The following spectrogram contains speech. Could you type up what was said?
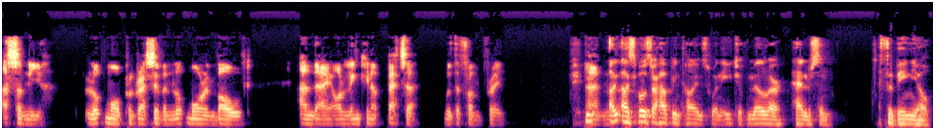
are suddenly look more progressive and look more involved, and they are linking up better with the front three. And, I, I, suppose there have been times when each of Milner, Henderson, Fabinho,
